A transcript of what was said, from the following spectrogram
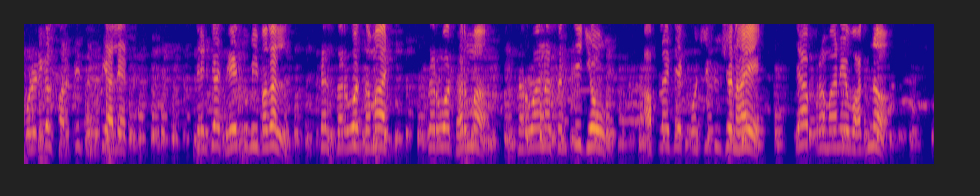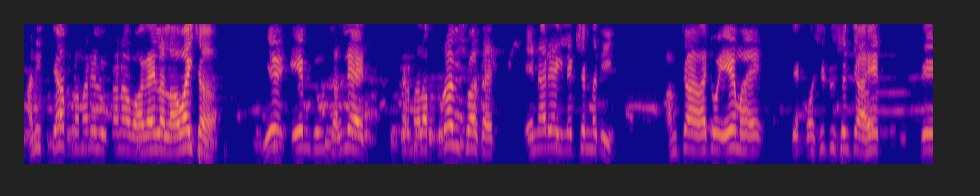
पॉलिटिकल पार्टी संती आलेत त्यांच्यात हे तुम्ही बघाल तर सर्व समाज सर्व धर्म सर्वांना संती घेऊन आपलं जे कॉन्स्टिट्यूशन आहे त्याप्रमाणे वागणं आणि त्याप्रमाणे लोकांना वागायला लावायचं हे एम घेऊन चालले आहेत. तर मला पुरा विश्वास आहे येणाऱ्या इलेक्शनमध्ये आमचा हा जो एम आहे जे कॉन्स्टिट्यूशनचे आहेत ते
